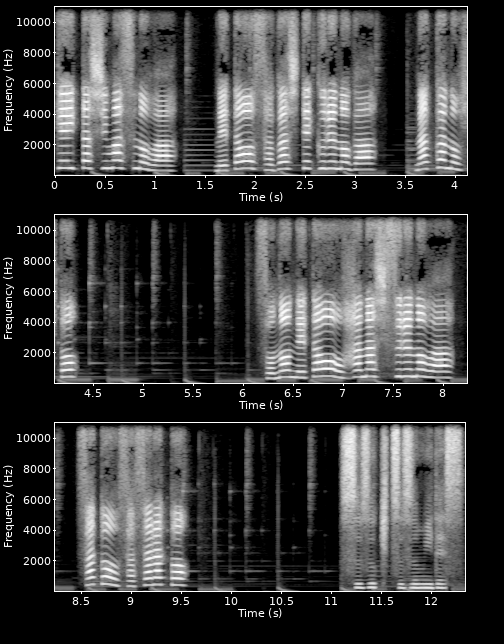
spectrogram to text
けいたしますのは、ネタを探してくるのが、中の人。そのネタをお話しするのは、佐藤ささらと、鈴木つづみです。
